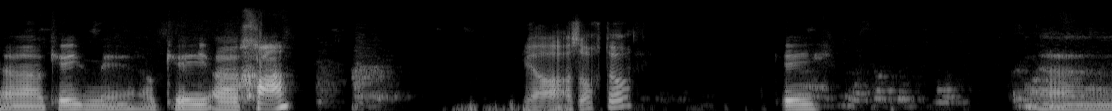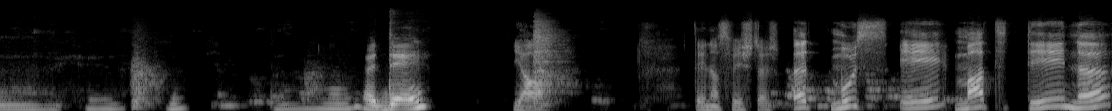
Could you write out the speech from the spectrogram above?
Äh, okay, okay. Äh, H. Ja, also da. Okay. Äh, D. Ja. Den ist wichtig. Et muss, e, mat, dene,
